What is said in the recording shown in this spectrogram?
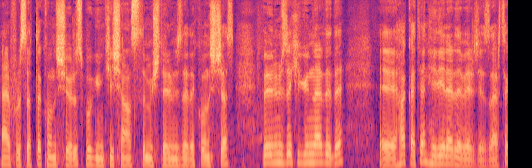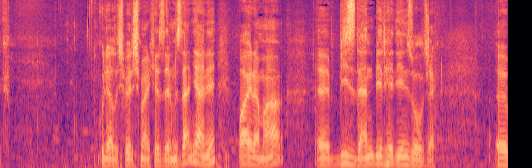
her fırsatta konuşuyoruz. Bugünkü şanslı müşterimizle de konuşacağız. Ve önümüzdeki günlerde de e, hakikaten hediyeler de vereceğiz artık. Kule alışveriş merkezlerimizden. Yani bayrama e, bizden bir hediyeniz olacak. E,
